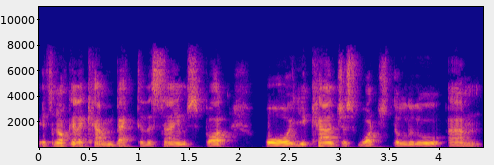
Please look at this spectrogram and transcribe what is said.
It's not going to come back to the same spot, or you can't just watch the little um,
